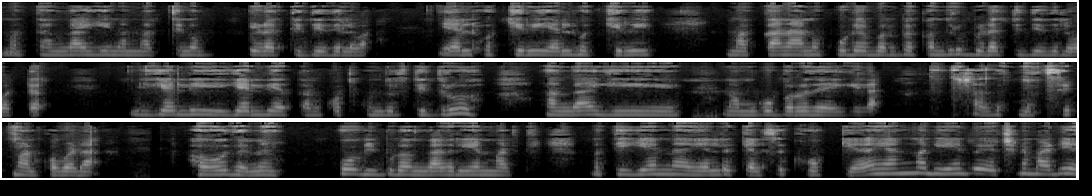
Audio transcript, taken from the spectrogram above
ಮತ್ತ ಹಂಗಾಗಿ ನಮ್ಮ ಅತ್ತಿನೂ ಬಿಡತ್ತಿದ್ದಿದ್ದಿಲ್ವ ಎಲ್ ಹೊಕ್ಕಿರಿ ಎಲ್ ಹೊಕ್ಕಿರಿ? ಮಕ್ಕ ನಾನು ಕೂಡ ಬರ್ಬೇಕಂದ್ರು ಬಿಡತ್ತಿದ್ದಿಲ್ಲ ಒಟ್ಟ ಎಲ್ಲಿ ಈಗ ಎಲ್ಲಿ ಅಂತ ಅನ್ಕೋತ್ ಕುಂದಿರ್ತಿದ್ರು. ಹಂಗಾಗಿ ನಮಗೂ ಬರೋದೇ ಆಗಿಲ್ಲ. ಅದಕ್ಕೆ ಮತ್ತೆ ಸಿಟ್ ಮಾಡ್ಕೋಬೇಡ. ಹೌದನ? ಹೋಗ್ಲಿ ಬಿಡು, ಹಂಗಾದ್ರೆ ಏನ್ ಮಾಡ್ತಿ? ಮತ್ತೆ ಏನ್ ಎಲ್ಲ ಕೆಲ್ಸಕ್ಕೆ ಹೋಗ್ತೀಯ? ಹೆಂಗ್ ಮಾಡಿ? ಏನ್ ಯೋಚನೆ ಮಾಡಿ?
